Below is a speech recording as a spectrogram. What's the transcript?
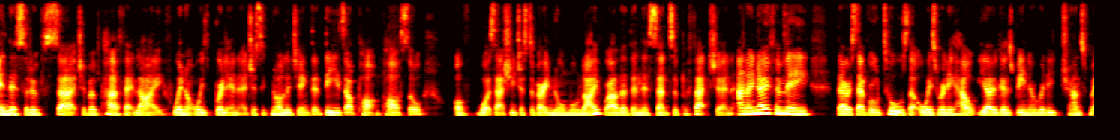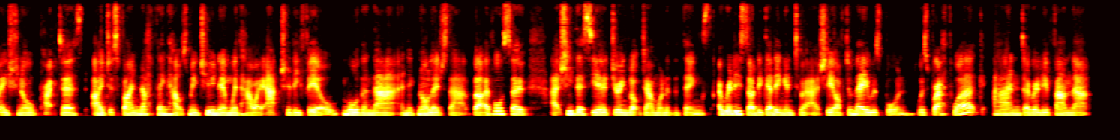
in this sort of search of a perfect life, we're not always brilliant at just acknowledging that these are part and parcel of what's actually just a very normal life rather than this sense of perfection. And I know for me, there are several tools that always really help. Yoga has been a really transformational practice. I just find nothing helps me tune in with how I actually feel more than that and acknowledge that. But I've also actually this year during lockdown, one of the things I really started getting into it actually after May was born was breath work. And I really found that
